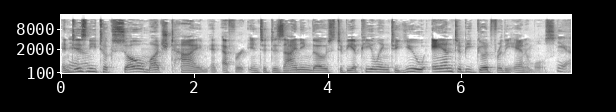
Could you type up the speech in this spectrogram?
And Yeah. Disney took so much time and effort into designing those to be appealing to you and to be good for the animals. Yeah.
